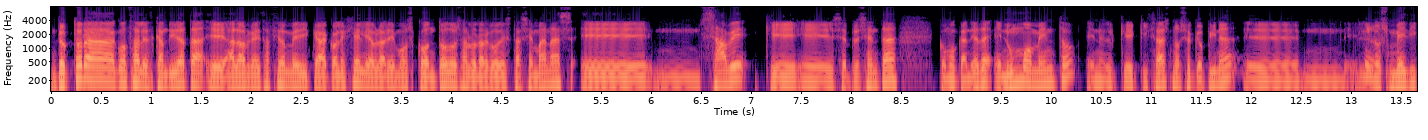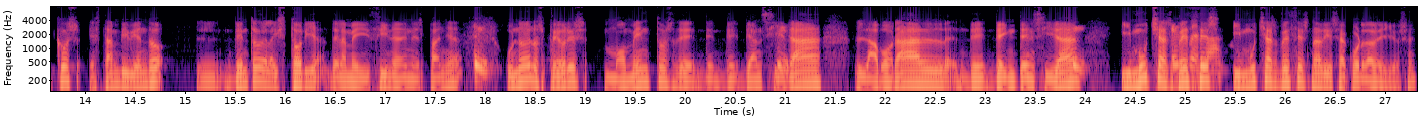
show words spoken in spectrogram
Doctora González, candidata eh, a la Organización Médica Colegial y hablaremos con todos a lo largo de estas semanas. Eh, mm, sabe que eh, se presenta como candidata en un momento en el que quizás, no sé qué opina, mm, los médicos están viviendo dentro de la historia de la medicina en España, uno de los peores momentos de, ansiedad laboral, de, intensidad, y muchas veces y muchas veces nadie se acuerda de ellos. ¿eh?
